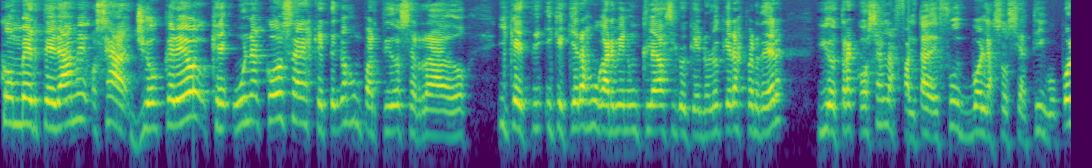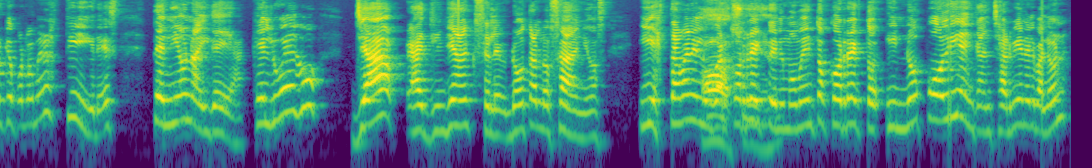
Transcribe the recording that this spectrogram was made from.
converterame, o sea, yo creo que una cosa es que tengas un partido cerrado y que, y que quieras jugar bien un clásico y que no lo quieras perder, y otra cosa es la falta de fútbol asociativo, porque por lo menos Tigres tenía una idea, que luego ya a Gignac se le notan los años y estaba en el lugar ah, correcto, en el momento correcto y no podía enganchar bien el balón,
